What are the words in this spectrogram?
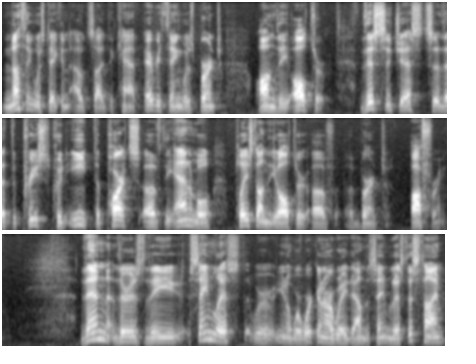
Nothing was taken outside the camp. Everything was burnt on the altar. This suggests that the priest could eat the parts of the animal placed on the altar of a burnt offering. Then there's the same list that we're, you know, we're working our way down the same list. This time,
